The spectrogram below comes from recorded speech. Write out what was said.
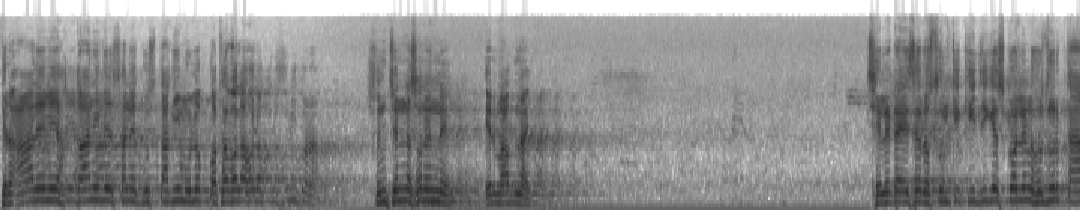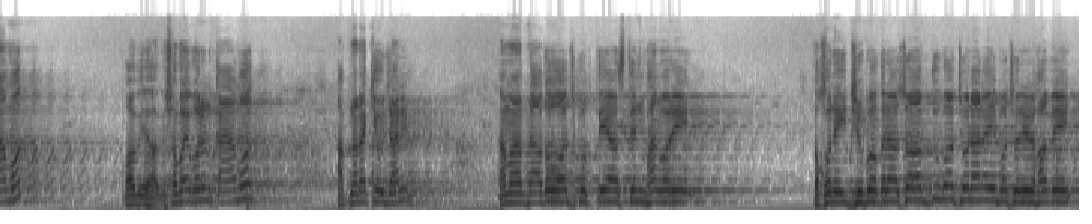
কেন আলেমে হাক্কানিদের সানে গুস্তাগিমূলক কথা বলা হলো? কুফুরি করা। শুনছেন না শোনেন নে? এর মাপ নাই। ছেলেটা এসে রসুলকে কি জিজ্ঞেস করলেন? হুজুর কামত কবে হবে? সবাই বলেন কায়ামত? আপনারা কেউ জানেন? আমার দাদু অজ করতে আসতেন ভাঙরে। তখন এই যুবকরা সব দু বছর আড়াই বছরের হবে।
